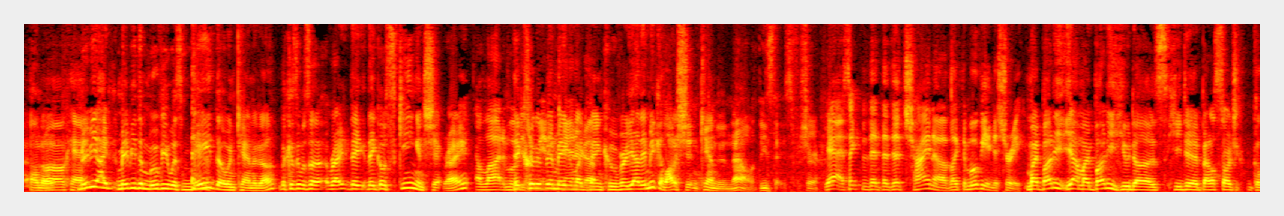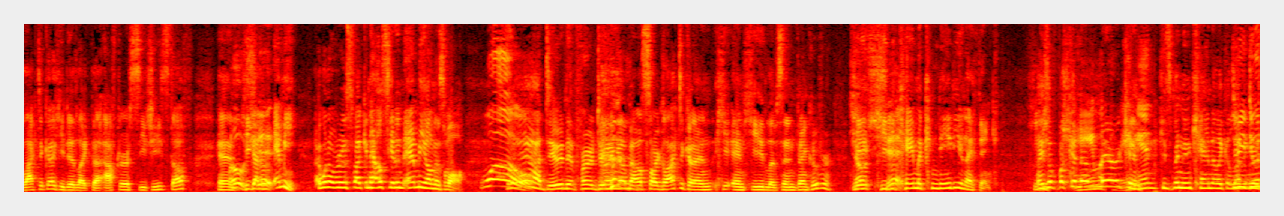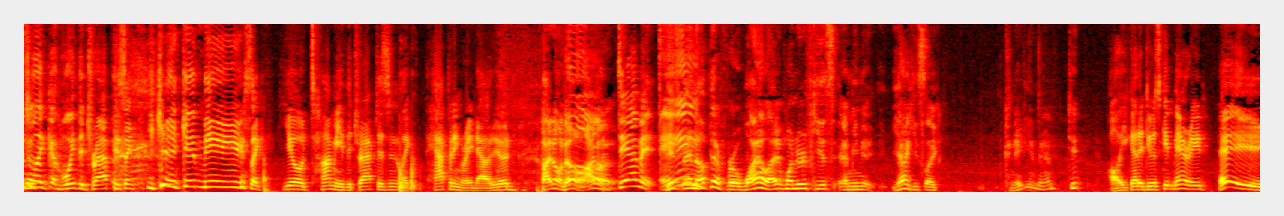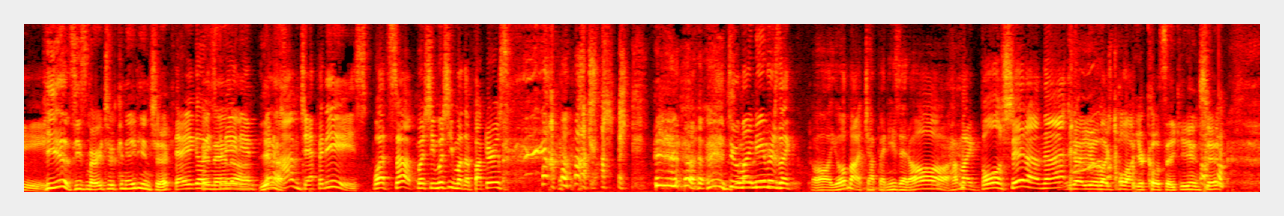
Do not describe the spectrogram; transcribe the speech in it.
I don't know. Oh, okay. Maybe I maybe the movie was made though in Canada because it was a right. They they go skiing and shit, right? A lot of movies. It could have been made in like Vancouver. Yeah, they make a lot of shit in Canada now these days for sure. Yeah, it's like the, the, the China of like the movie industry. My buddy, yeah, my buddy who does, he did Battlestar Galactica. He did like the after CG stuff, and Oh, he got an Emmy. I went over to his fucking house, he had an Emmy on his wall. Whoa! Yeah, dude, for doing uh, Battlestar Galactica, and he and he lives in Vancouver. He, No he shit. became a Canadian, I think. He He's a fucking became a American. He's been in Canada like a. Did eleven he do it to like avoid the draft? He's like, you can't get me. It's like, yo, Tommy, the draft isn't like happening right now, dude. I don't know. I Oh, don't. damn it! He's eh? been up there for a while. I wonder if he is. I mean, yeah, he's like Canadian, man. Dude, all you gotta do is get married. Hey! He is. He's married to a Canadian chick. there you go, And he's then, uh, Canadian. And yeah. I'm Japanese. What's up, mushy mushy motherfuckers? Dude, my neighbor's like, oh, you're not Japanese at all. I'm like, bullshit, I'm not. yeah, you like pull out your koseki and shit.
